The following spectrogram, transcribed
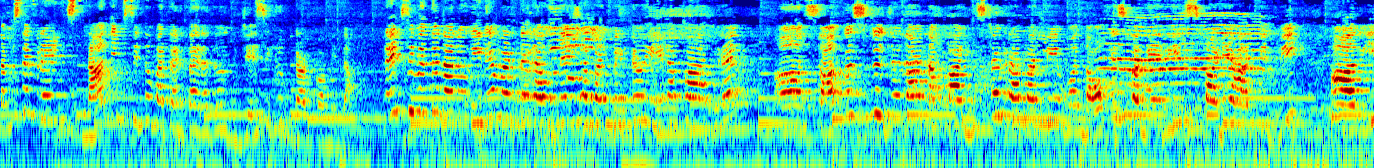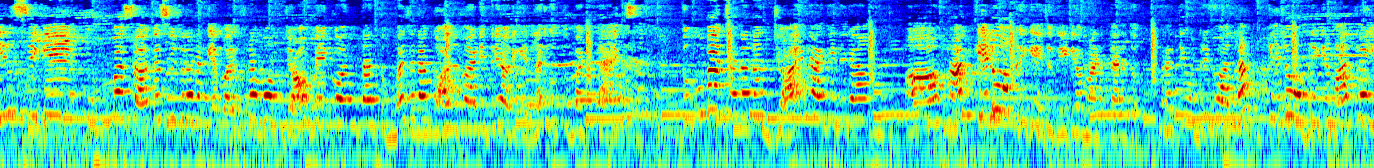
ನಮಸ್ತೆ ಫ್ರೆಂಡ್ಸ್ ನಾನ್ ನಿಮ್ ಸಿಂಧು ಮಾತಾಡ್ತಾ ಇರೋದು ಜೆಸಿ ಗ್ರೂಪ್ ಡಾಟ್ ಕಾಮ್ ಇಂದ. ಫ್ರೆಂಡ್ಸ್ ಇವತ್ತು ನಾನು ವಿಡಿಯೋ ಮಾಡ್ತಾ ಇರೋ ಉದ್ದೇಶ ಬಂದ್ಬಿಟ್ಟು ಏನಪ್ಪಾ ಅಂದ್ರೆ ಸಾಕಷ್ಟು ಜನ ನಮ್ಮ ಇನ್ಸ್ಟಾಗ್ರಾಮ್ ಅಲ್ಲಿ ಒಂದು ಆಫೀಸ್ ಬಗ್ಗೆ ರೀಲ್ಸ್ ಮಾಡಿ ಹಾಕಿದ್ವಿ. ಆ ರೀಲ್ಸ್ಗೆ ತುಂಬಾ ಸಾಕಷ್ಟು ಜನ ನನಗೆ ವರ್ಕ್ ಫ್ರಮ್ ಹೋಮ್ ಜಾಬ್ ಬೇಕು ಅಂತ ತುಂಬಾ ಜನ ಕಾಲ್ ಮಾಡಿದ್ರಿ ಅವ್ರಿಗೆಲ್ಲರಿಗೂ ತುಂಬಾ ಥ್ಯಾಂಕ್ಸ್ ತುಂಬಾ ಜನ ಜಾಯಿನ್ ಆಗಿದ್ದೀರಾ? ನಾನ್ ಕೆಲವೊಬ್ಬರಿಗೆ ಇದು ವಿಡಿಯೋ ಮಾಡ್ತಾ ಇರೋದು. ಪ್ರತಿಯೊಬ್ಬರಿಗೂ ಅಲ್ಲ ಕೆಲವೊಬ್ಬರಿಗೆ ಮಾತ್ರ ಈ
